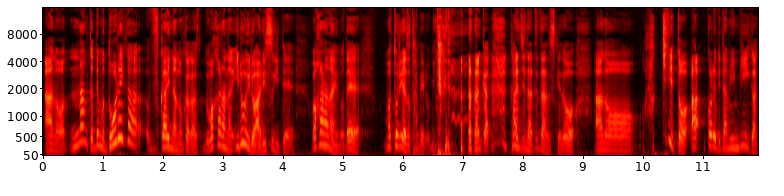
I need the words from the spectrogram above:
あの、なんかでもどれが不快なのかが分からない、いろいろありすぎて、分からないので、まあ、とりあえず食べるみたいな。なんか感じになってたんですけど、あのはっきりと、あ、これビタミン B が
